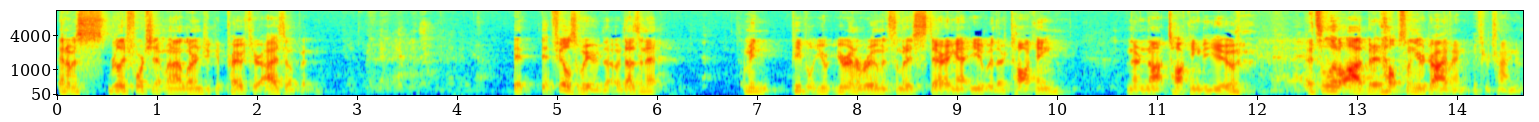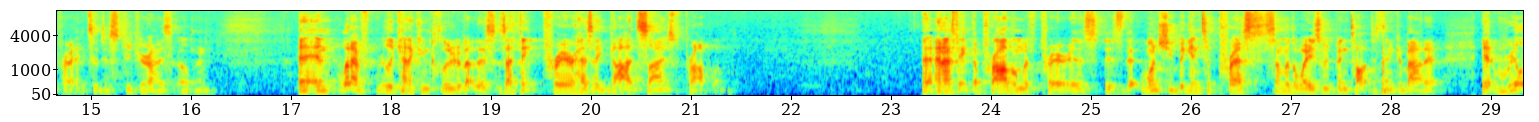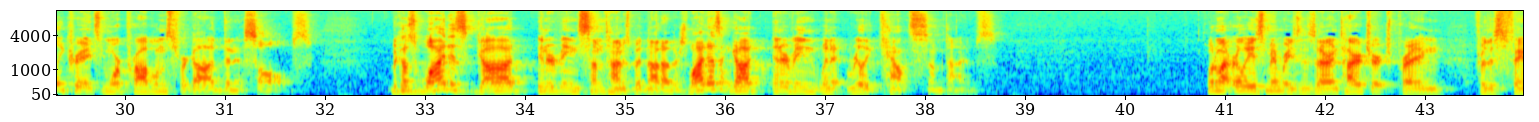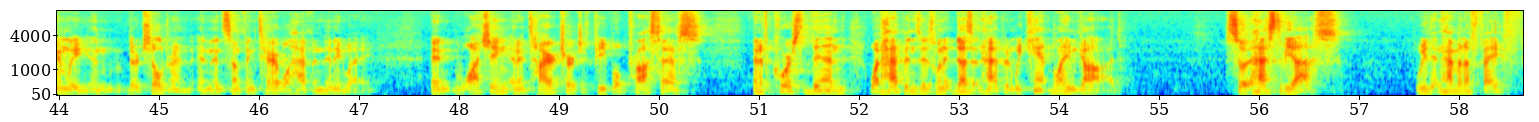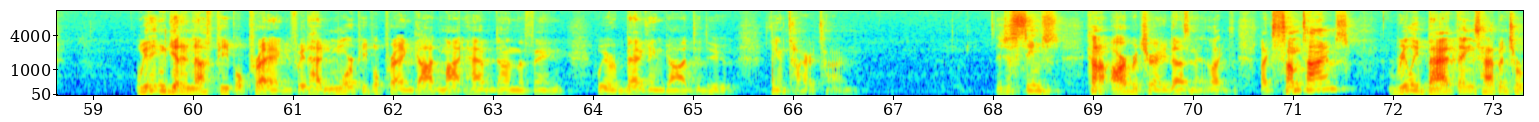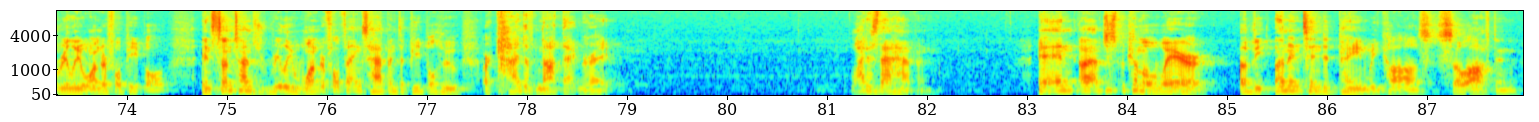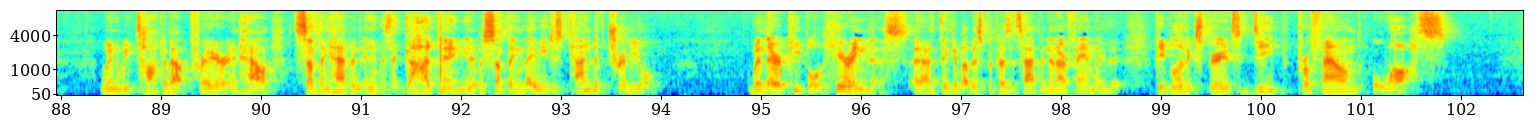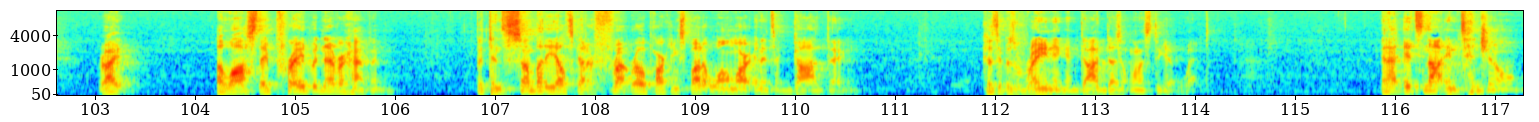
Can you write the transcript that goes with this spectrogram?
And I was really fortunate when I learned you could pray with your eyes open. It, it feels weird though, doesn't it? I mean, people, you're, in a room and somebody's staring at you, but they're talking, and they're not talking to you. it's a little odd, but it helps when you're driving if you're trying to pray to just keep your eyes open. And, and what I've really kind of concluded about this is I think prayer has a God sized problem. And, and I think the problem with prayer is, is that once you begin to press some of the ways we've been taught to think about it, it really creates more problems for God than it solves. Because why does God intervene sometimes but not others? Why doesn't God intervene when it really counts sometimes? One of my earliest memories is our entire church praying for this family and their children, and then something terrible happened anyway. And watching an entire church of people process. And of course, then what happens is when it doesn't happen, we can't blame God. So it has to be us. We didn't have enough faith. We didn't get enough people praying. If we'd had more people praying, God might have done the thing we were begging God to do the entire time. It just seems kind of arbitrary, doesn't it? Like, like sometimes really bad things happen to really wonderful people, and sometimes really wonderful things happen to people who are kind of not that great. Why does that happen? And I've just become aware of the unintended pain we cause so often when we talk about prayer and how something happened and it was a God thing and it was something maybe just kind of trivial when there are people hearing this, I think about this because it's happened in our family that people have experienced deep, profound loss, right? A loss they prayed would never happen. But then somebody else got a front row parking spot at Walmart and it's a God thing because it was raining and God doesn't want us to get wet. And it's not intentional.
